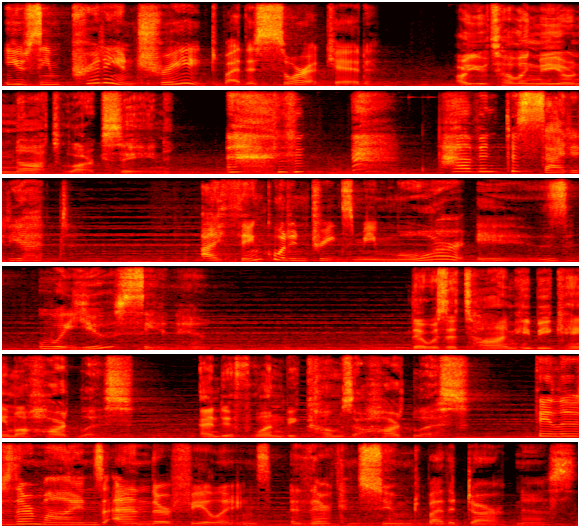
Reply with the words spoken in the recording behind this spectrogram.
You seem pretty intrigued by this Sora kid. Are you telling me you're not Larxene? Haven't decided yet. I think what intrigues me more is what you see in him. There was a time he became a Heartless. And if one becomes a Heartless, They lose their minds and their feelings. They're consumed by the darkness.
